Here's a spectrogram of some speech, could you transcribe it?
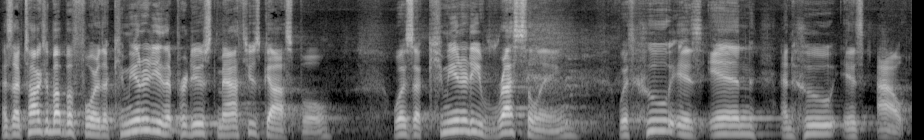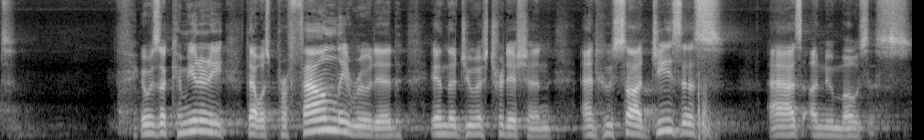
As I've talked about before, the community that produced Matthew's gospel was a community wrestling with who is in and who is out. It was a community that was profoundly rooted in the Jewish tradition and who saw Jesus as a new Moses.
